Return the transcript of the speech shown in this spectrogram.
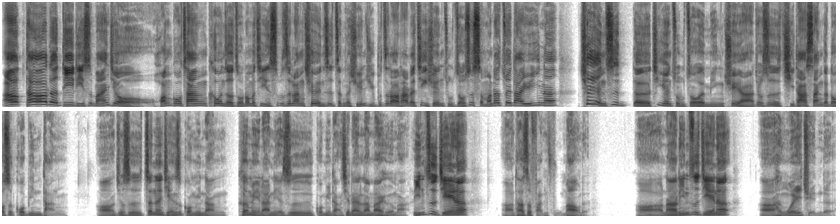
好，他的第一题是蛮久，黄国昌、柯文哲走那么近，是不是让邱远志整个选举不知道他的竞选主轴是什么的最大原因呢？邱远志的竞选主轴很明确啊，就是其他三个都是国民党啊，就是曾正前是国民党，柯美兰也是国民党，现在蓝白河嘛。林志杰呢，啊，他是反服贸的啊，那林志杰呢，啊，很维权的，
